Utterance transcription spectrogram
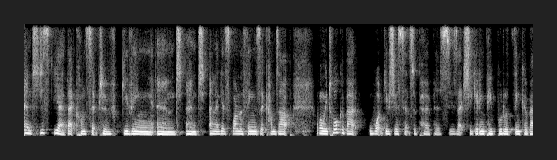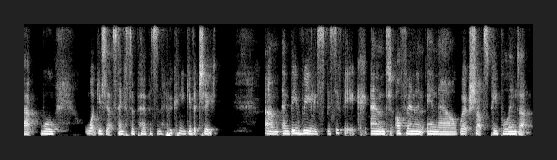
and just yeah, that concept of giving and and and I guess one of the things that comes up when we talk about what gives you a sense of purpose is actually getting people to think about, well, what gives you that sense of purpose and who can you give it to? Um, and be really specific. And often in, our workshops, people end up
